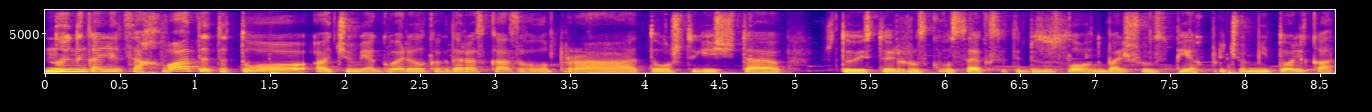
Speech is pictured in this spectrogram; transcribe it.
Ну и, наконец, охват – это то, о чем я говорила, когда рассказывала про то, что я считаю, что история русского секса – это, безусловно, большой успех, причем не только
